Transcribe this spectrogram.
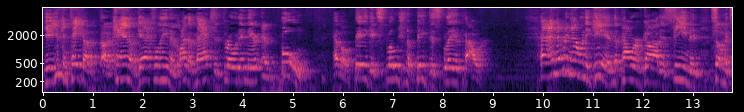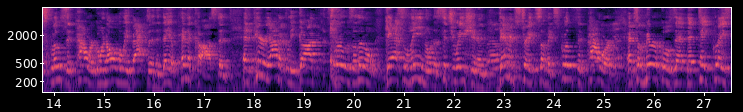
You, you can take a, a can of gasoline and light a match and throw it in there and boom, have a big explosion, a big display of power. And every now and again, the power of God is seen in some explosive power going all the way back to the day of Pentecost. And, and periodically, God throws a little gasoline on a situation and demonstrates some explosive power and some miracles that, that take place.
